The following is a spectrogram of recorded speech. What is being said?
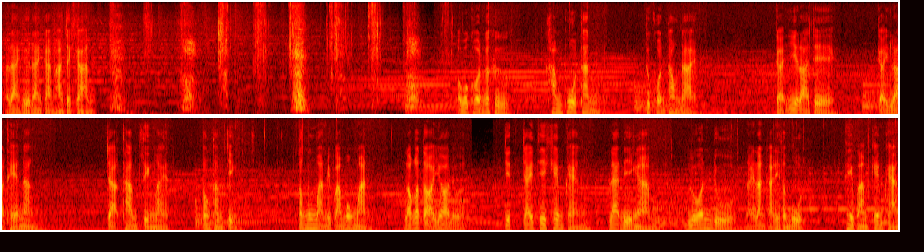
และด้านคือด้านการบริหารจัดการองค์บุคคลก็คือคำพูดท่าน ทุกคนท่องได้กะยีราเจกะยีราเถนัง จะทำสิ่งไรต้องทำจริง ต้องมุ่งมั่นมีความมุ่งมั่นเราก็ต่อยอดด้วยว่าจิตใจที่เข้มแข็งและดีงาม ล้วนอยู่ในร่างกายที่สมบูรณ์ ให้ความเข้มแข็ง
